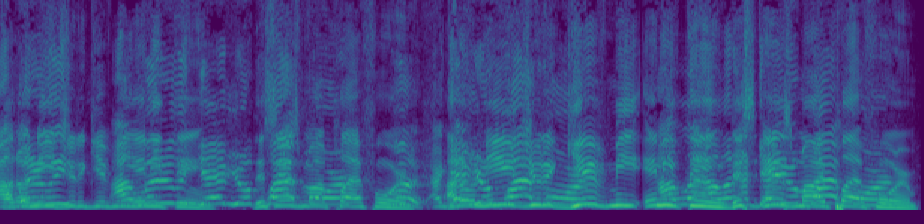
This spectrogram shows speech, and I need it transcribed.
I don't need you to give me I anything. Gave you a This is my platform. Look, I, I don't you need you to give me I I anything. This I is my platform.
